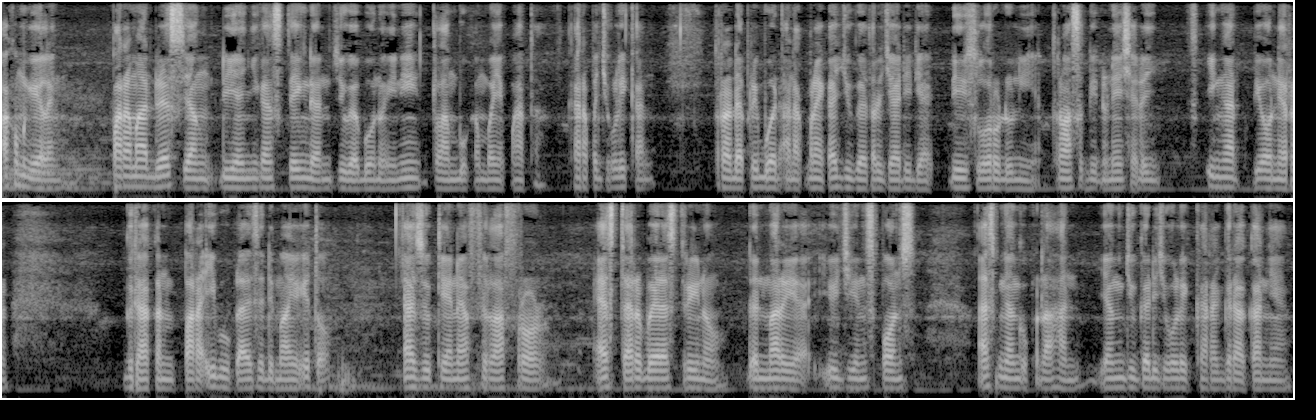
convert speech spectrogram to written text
Aku menggeleng. Para madres yang dinyanyikan Sting dan juga Bono ini telah bukan banyak mata karena penculikan terhadap ribuan anak mereka juga terjadi di, di seluruh dunia, termasuk di Indonesia. Dan ingat pionir gerakan para ibu Plaza de Mayo itu, Azucena Villaflor, Esther Balestrino, dan Maria Eugene Spons. As mengganggu perlahan, yang juga diculik karena gerakannya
